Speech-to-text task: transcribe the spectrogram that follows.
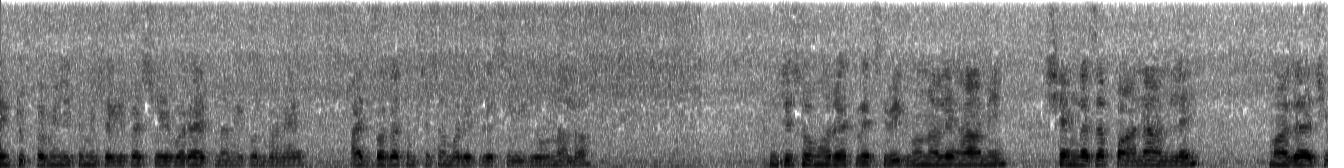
यूट्यूब फॅमिली तुम्ही सगळे कसे आहे बरं आहेत ना मी पण बरं आहे आज बघा तुमच्यासमोर एक रेसिपी घेऊन आलं. तुमच्यासमोर एक रेसिपी घेऊन आले. हा आम्ही शेंगाचा पाना आणलाय. माझा असे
